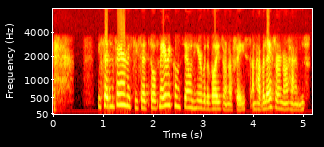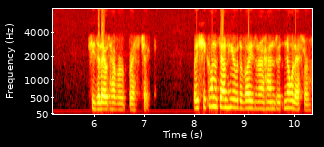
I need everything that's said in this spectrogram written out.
he said, in fairness, he said, so if Mary comes down here with a visor on her face and have a letter in her hand, she's allowed to have her breast check. But if she comes down here with a visor in her hand with no letter,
